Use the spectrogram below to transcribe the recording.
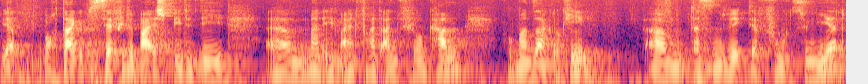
ja, auch da gibt es sehr viele Beispiele, die ähm, man eben einfach halt anführen kann, wo man sagt, okay, das ist ein Weg, der funktioniert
